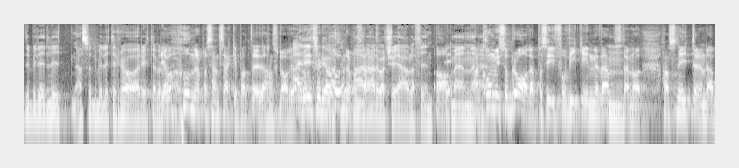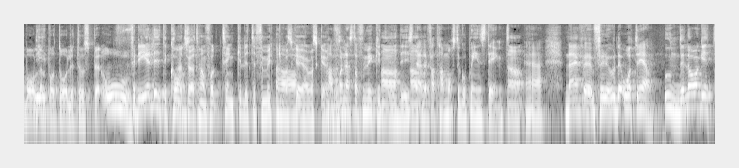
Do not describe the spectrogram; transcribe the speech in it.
det, blir lite, alltså det blir lite rörigt överlag. Jag var 100% säker på att eh, han skulle avgöra. Nej, det trodde jag också. 100%. det hade varit så jävla fint. Ja. Men, han kom ju så bra där på att få vika in med vänstern. Mm. Och han snyter den där bollen det, på ett dåligt uppspel. Oh. För det är lite konstigt. Jag tror att han får tänka lite för mycket. Ja. Vad ska jag göra? Vad ska jag göra? Han får nästan för mycket tid ja. istället för att han måste gå på instinkt. Uh, nej, för, för det, återigen. Underlaget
